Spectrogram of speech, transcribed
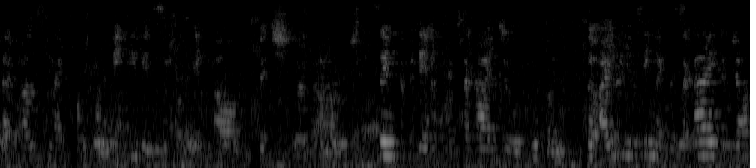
that runs like on basis or something, um, which would um, sync data from Sakai to Google. So are you using like the Sakai, the job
